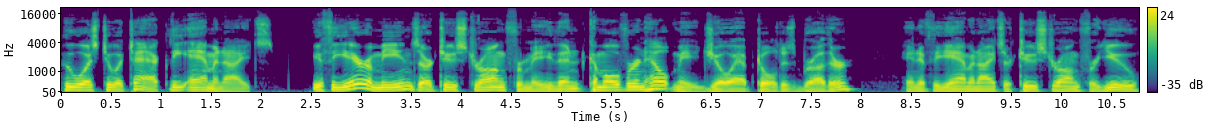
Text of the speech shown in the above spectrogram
who was to attack the Ammonites. If the Arameans are too strong for me, then come over and help me, Joab told his brother. And if the Ammonites are too strong for you,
